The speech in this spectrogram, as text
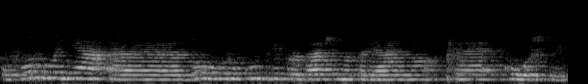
Оформлення е, договору куплі-продажі нотаріально це кошти.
